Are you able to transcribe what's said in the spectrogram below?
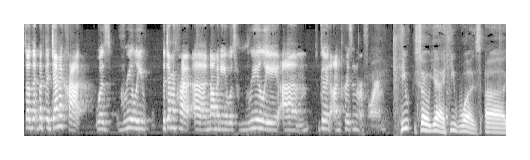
So that, but the Democrat was really the Democrat uh, nominee was really um, good on prison reform. he so yeah he was. Uh,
